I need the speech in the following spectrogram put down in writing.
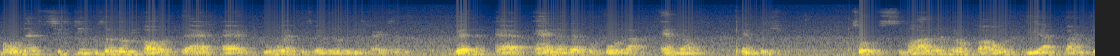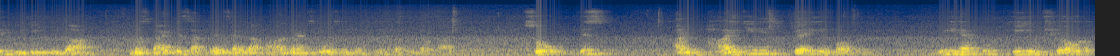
found that sixty percent of the cows that had two episodes of mastitis will have another before the end of lactation. So small number of cows, they are contributing to the mastitis occurrence at the farm and source infection in the farm. So this and hygiene is very important. We have to ensure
